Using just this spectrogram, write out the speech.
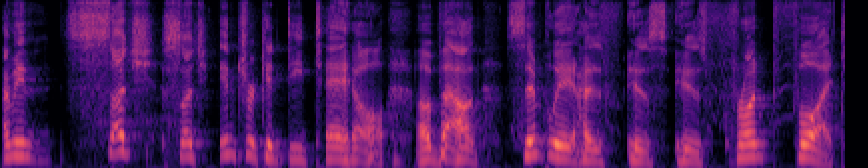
I mean such such intricate detail about simply his his his front foot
